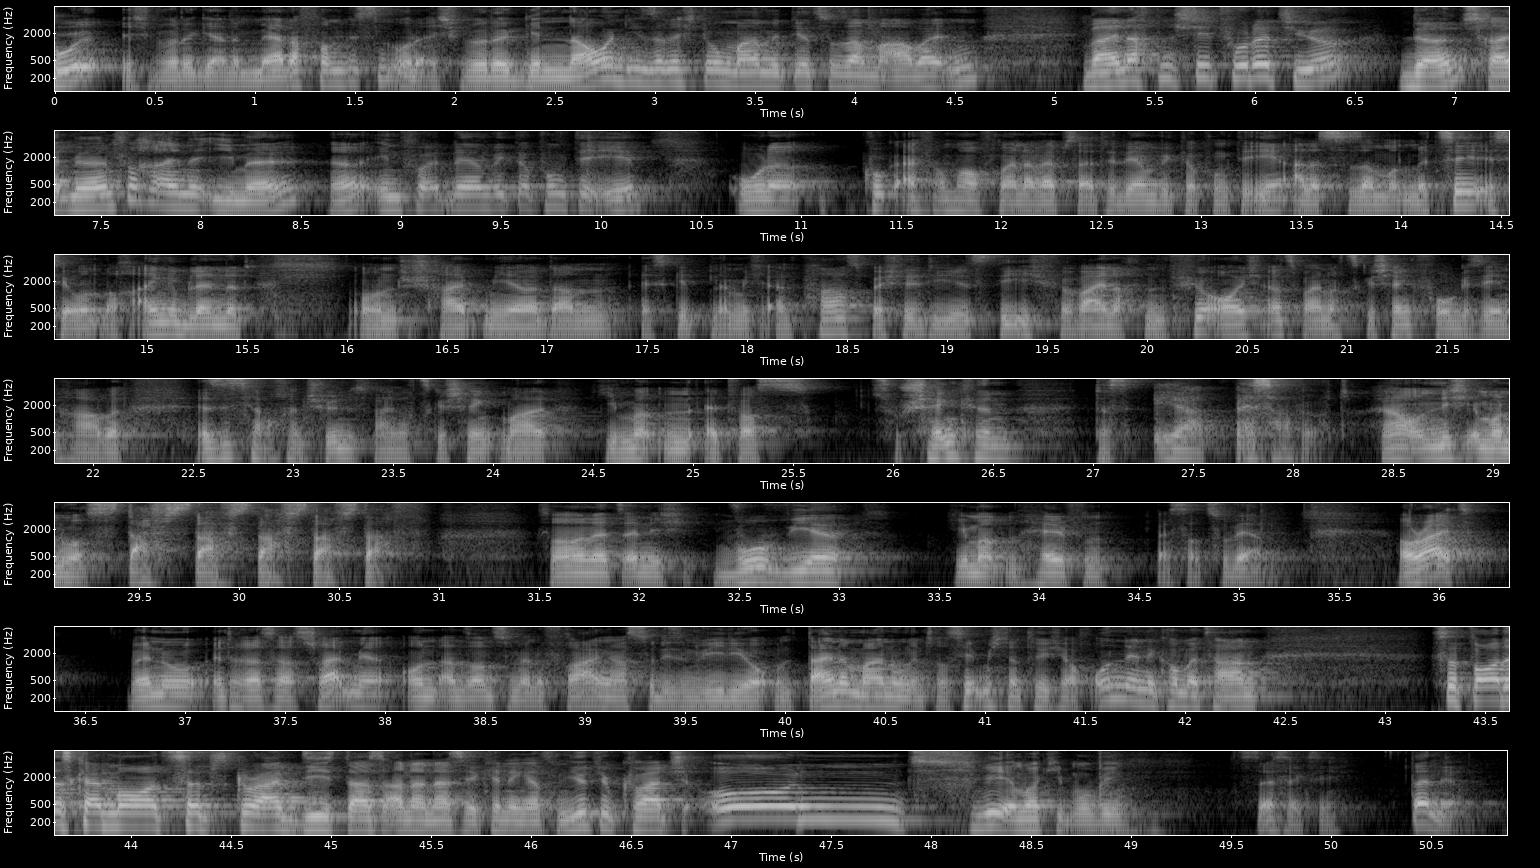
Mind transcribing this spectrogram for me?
cool, ich würde gerne mehr davon wissen oder ich würde genau in diese Richtung mal mit dir zusammenarbeiten. Weihnachten steht vor der Tür, dann schreib mir einfach eine E-Mail, ja, info.leonvictor.de oder guck einfach mal auf meiner Webseite leonvictor.de, alles zusammen und mit C ist hier unten noch eingeblendet und schreib mir dann, es gibt nämlich ein paar Special Deals, die ich für Weihnachten für euch als Weihnachtsgeschenk vorgesehen habe. Es ist ja auch ein schönes Weihnachtsgeschenk, mal jemandem etwas zu schenken, dass er besser wird. Ja, und nicht immer nur Stuff, Stuff, Stuff, Stuff, Stuff, sondern letztendlich, wo wir jemandem helfen, besser zu werden. Alright, wenn du Interesse hast, schreib mir und ansonsten, wenn du Fragen hast zu diesem Video und deine Meinung interessiert mich natürlich auch unten in den Kommentaren. Support ist kein Mord, subscribe, dies, das, Ananas, ihr kennt den ganzen YouTube-Quatsch und wie immer, keep moving. Stay sexy. Dein Leon.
